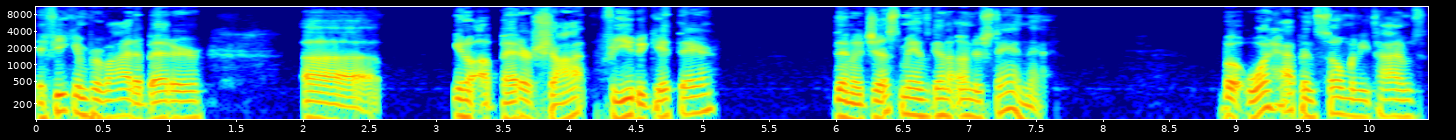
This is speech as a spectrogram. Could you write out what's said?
if he can provide a better, uh, you know, a better shot for you to get there, then a just man's going to understand that. But what happens so many times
